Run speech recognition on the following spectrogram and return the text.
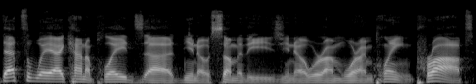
that's the way I kind of played, uh, you know, some of these, you know, where I'm where I'm playing props,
